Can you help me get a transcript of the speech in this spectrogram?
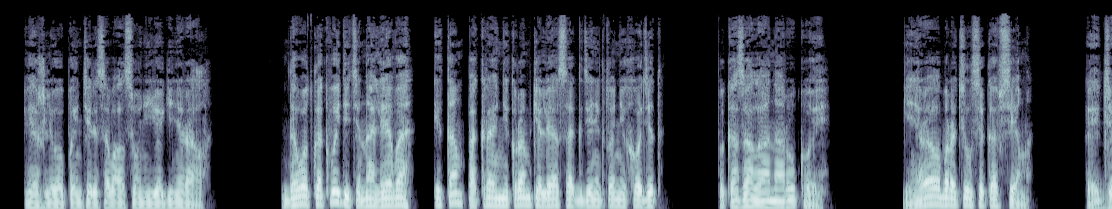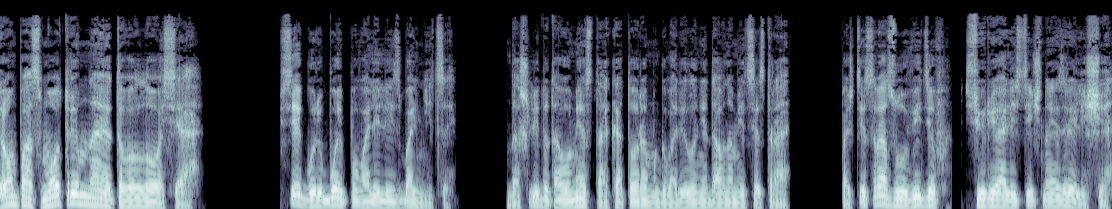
— вежливо поинтересовался у нее генерал. «Да вот как выйдете налево, и там по крайней кромке леса, где никто не ходит», — показала она рукой. Генерал обратился ко всем. «Идем посмотрим на этого лося». Все гурьбой повалили из больницы. Дошли до того места, о котором говорила недавно медсестра, почти сразу увидев сюрреалистичное зрелище.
